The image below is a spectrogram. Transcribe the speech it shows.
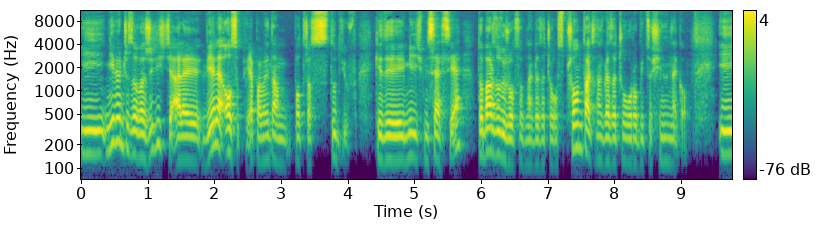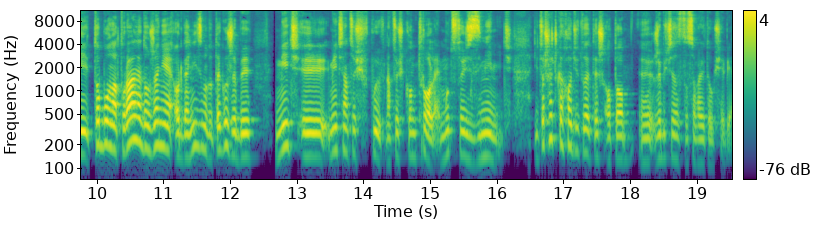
I nie wiem, czy zauważyliście, ale wiele osób, ja pamiętam podczas studiów, kiedy mieliśmy sesję, to bardzo dużo osób nagle zaczęło sprzątać, nagle zaczęło robić coś innego. I to było naturalne dążenie organizmu do tego, żeby mieć, yy, mieć na coś wpływ, na coś kontrolę, móc coś zmienić. I troszeczkę chodzi tutaj też o to, yy, żebyście zastosowali to u siebie.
